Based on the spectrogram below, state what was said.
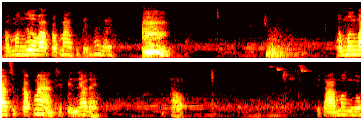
ถ้ามึงเงื่อว่ากลับมาสิเป็นอะไร ถ้ามึงว่าสิกลับมาสิเป็นแนวใดเท่าสิถามมึงอยู่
